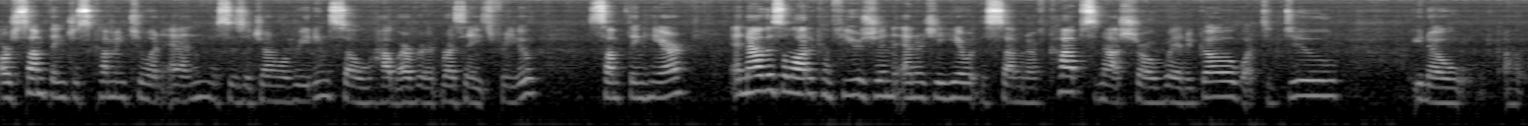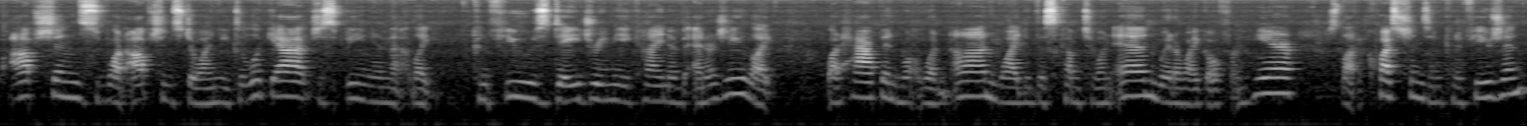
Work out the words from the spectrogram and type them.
or something just coming to an end. This is a general reading, so however it resonates for you, something here. And now there's a lot of confusion energy here with the Seven of Cups, not sure where to go, what to do, you know, uh, options, what options do I need to look at, just being in that like confused, daydreamy kind of energy, like what happened, what went on, why did this come to an end, where do I go from here? There's a lot of questions and confusion.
